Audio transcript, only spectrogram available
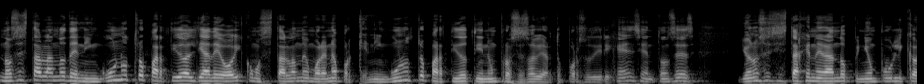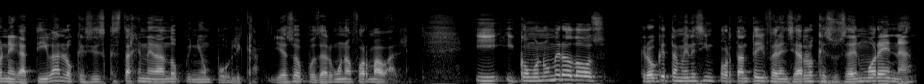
no se está hablando de ningún otro partido al día de hoy como se está hablando de Morena, porque ningún otro partido tiene un proceso abierto por su dirigencia. Entonces, yo no sé si está generando opinión pública o negativa, lo que sí es que está generando opinión pública y eso pues de alguna forma vale. Y, como número dos, creo que también es importante diferenciar lo que sucede en Morena,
